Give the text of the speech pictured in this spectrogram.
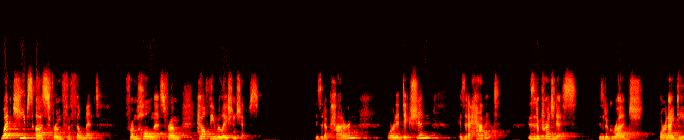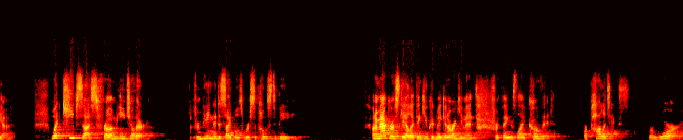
What keeps us from fulfillment, from wholeness, from healthy relationships? Is it a pattern or an addiction? Is it a habit? Is it a prejudice? Is it a grudge or an idea? What keeps us from each other, from being the disciples we're supposed to be? On a macro scale, I think you could make an argument for things like COVID or politics or war.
